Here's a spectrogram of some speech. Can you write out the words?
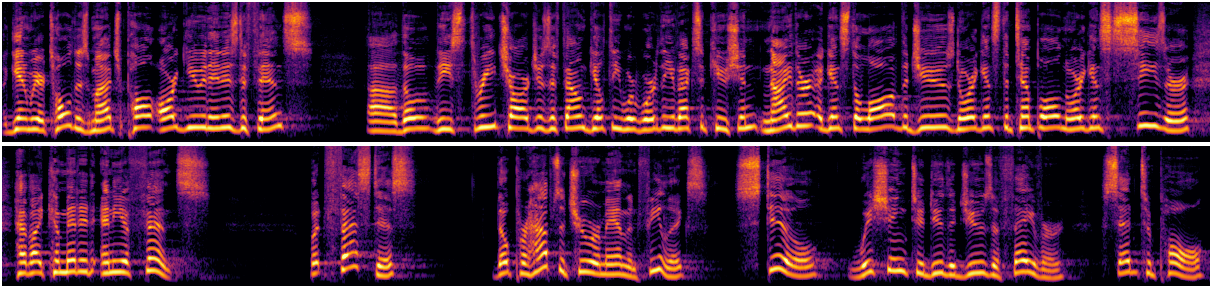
again, we are told as much. Paul argued in his defense. Uh, though these three charges, if found guilty, were worthy of execution, neither against the law of the Jews, nor against the temple, nor against Caesar have I committed any offense. But Festus, though perhaps a truer man than Felix, still wishing to do the Jews a favor, said to Paul,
